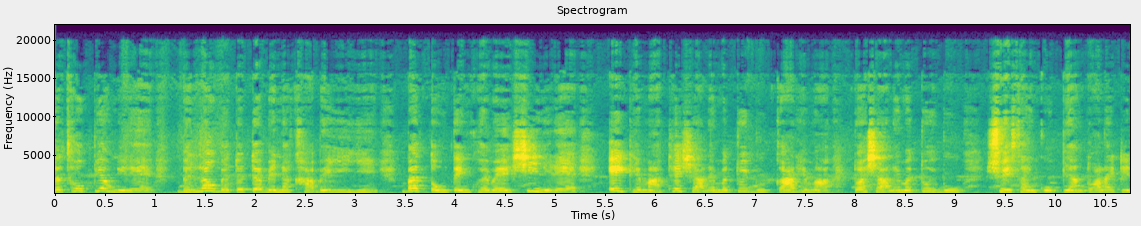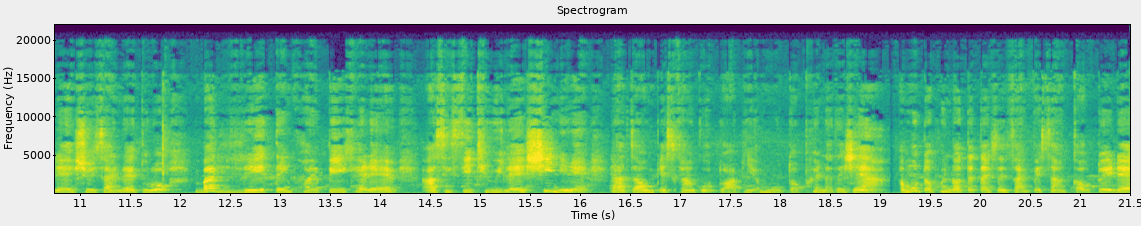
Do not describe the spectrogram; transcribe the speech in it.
တထုပ်ပြောက်နေတယ်ဘယ်လောက်ပဲတွက်တွက်ပဲနှခါပဲရီရီဘတ်3သိန်းခွဲပဲရှိနေတယ်အိတ်ထဲမှာထက်ရှာလည်းမတွေ့ဘူးကားထဲမှာတွားရှာလည်းမတွေ့ဘူးရွှေဆိုင်ကိုပြန်သွားလိုက်တဲ့ရွှေဆိုင်လည်းသူတို့ဘတ်4သိန်းခွဲပေးခဲ့တယ် CCTV လည်းရှိနေတယ်အဲဒါကြောင့် discount ကိုတွားပြီးအမှုတော့ဖွင့်တယ်တဲ့ရှင်အမှုတော့ဖွင့်တော့တက်တိုက်ဆိုင်ဆိုင်ပိတ်ဆံကောက်တွေ့တဲ့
